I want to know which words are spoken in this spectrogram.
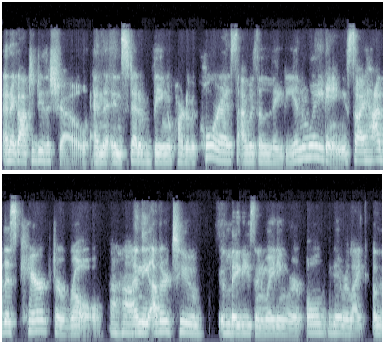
And I got to do the show. And instead of being a part of the chorus, I was a lady in waiting. So I had this character role. Uh-huh. And the other two ladies in waiting were old, they were like uh,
